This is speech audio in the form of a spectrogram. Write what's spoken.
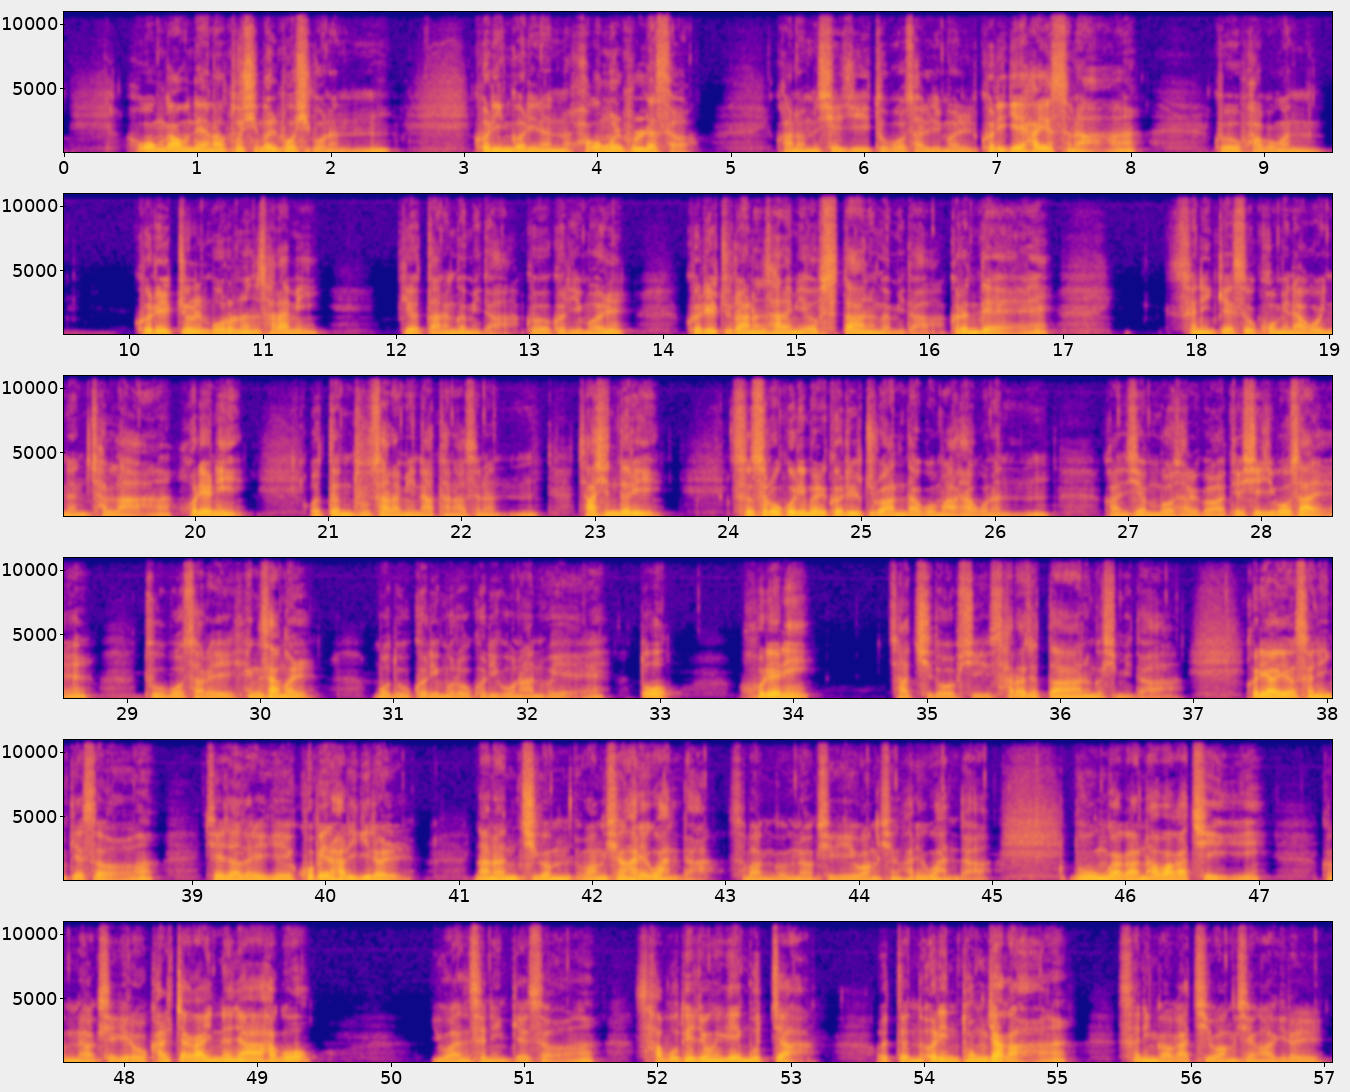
허공 가운데 나 도심을 보시고는 거린거리는 화공을 불러서 관음세지 두보살님을 거리게 하였으나 그 화공은 그릴 줄 모르는 사람이 되었다는 겁니다. 그 그림을 그릴 줄 아는 사람이 없었다는 겁니다. 그런데 스님께서 고민하고 있는 찰나 호련히 어떤 두 사람이 나타나서는 자신들이 스스로 그림을 그릴 줄 안다고 말하고는 관세음보살과 대시지보살 두 보살의 행상을 모두 그림으로 그리고 난 후에 또 호련히 자취도 없이 사라졌다는 것입니다. 그리하여 스님께서 제자들에게 고별하리기를 나는 지금 왕생하려고 한다. 서방극락식이 왕생하려고 한다. 누군가가 나와 같이 극락세계로 갈 자가 있느냐 하고 유한 스님께서 사부 대종에게 묻자 어떤 어린 동자가 스님과 같이 왕생하기를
